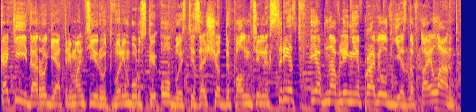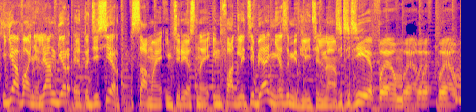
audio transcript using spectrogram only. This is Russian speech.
Какие дороги отремонтируют в Оренбургской области за счет дополнительных средств и обновления правил въезда в Таиланд? Я Ваня Лянгер, это десерт. Самая интересная инфа для тебя незамедлительно.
